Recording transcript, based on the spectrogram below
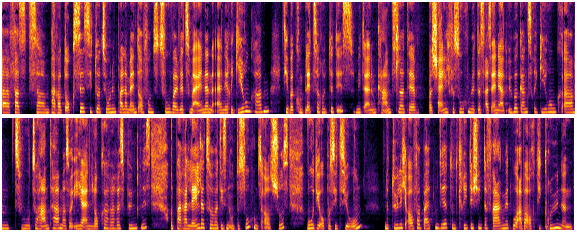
äh, fast ähm, paradoxe Situation im Parlament auf uns zu, weil wir zum einen eine Regierung haben, die aber komplett zerrüttet ist, mit einem Kanzler, der wahrscheinlich versuchen wird, das als eine Art Übergangsregierung ähm, zu, zu handhaben, also eher ein lockereres Bündnis. Und parallel dazu aber diesen Untersuchungsausschuss, wo die Opposition natürlich aufarbeiten wird und kritisch hinterfragen wird, wo aber auch die Grünen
